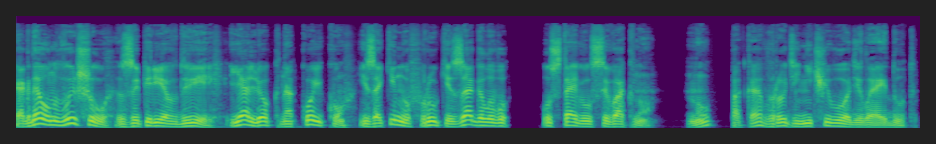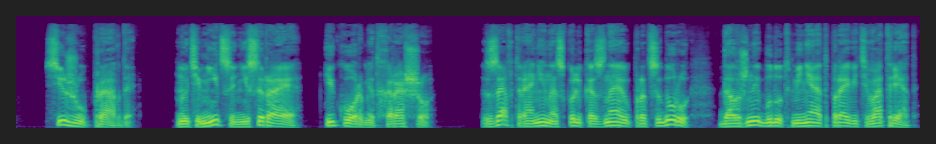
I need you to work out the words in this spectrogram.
Когда он вышел, заперев дверь, я лег на койку и, закинув руки за голову, уставился в окно. Ну, пока вроде ничего дела идут. Сижу, правда. Но темница не сырая и кормят хорошо. Завтра они, насколько знаю процедуру, должны будут меня отправить в отряд.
